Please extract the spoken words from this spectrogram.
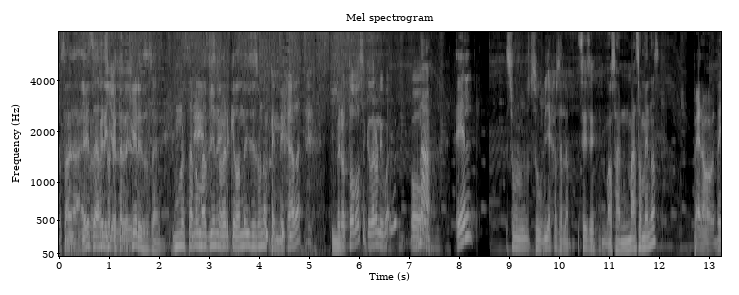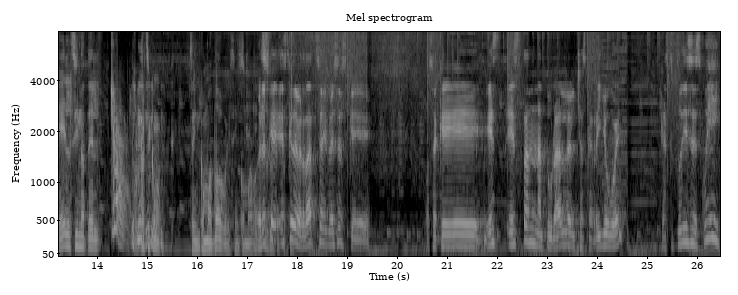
O sea, es a eso que te ¿no? refieres, o sea, uno está nomás viendo a ver que dónde dices una pendejada. Y... Pero todos se quedaron igual, güey. O- Nah, él, su, su vieja, o sea, la- Sí, sí. o sea, más o menos, pero de él sí noté el... Así como... Se incomodó, güey, se incomodó. Pero Eso es que, es que de verdad sí hay veces que. O sea que es, es tan natural el chascarrillo, güey. Que hasta tú dices, güey,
